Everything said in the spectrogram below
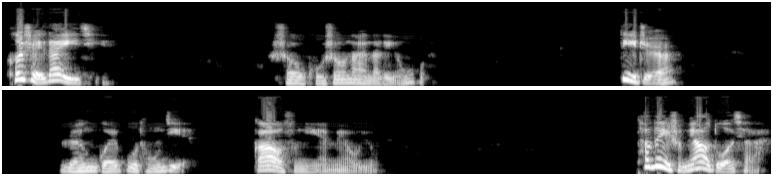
和谁在一起？受苦受难的灵魂。地址：人鬼不同界，告诉你也没有用。他为什么要躲起来？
